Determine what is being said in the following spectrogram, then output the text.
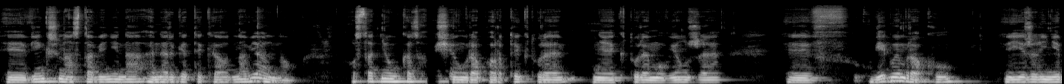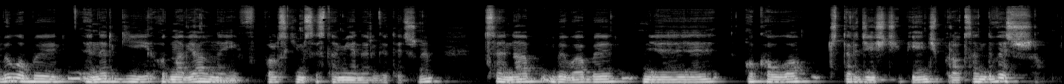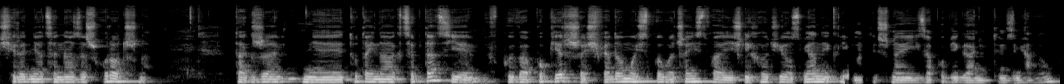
y, większe nastawienie na energetykę odnawialną. Ostatnio ukazały się raporty, które, które mówią, że y, w ubiegłym roku, jeżeli nie byłoby energii odnawialnej w polskim systemie energetycznym, cena byłaby e, około 45% wyższa, średnia cena zeszłoroczna. Także e, tutaj na akceptację wpływa po pierwsze świadomość społeczeństwa, jeśli chodzi o zmiany klimatyczne i zapobieganiu tym zmianom.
